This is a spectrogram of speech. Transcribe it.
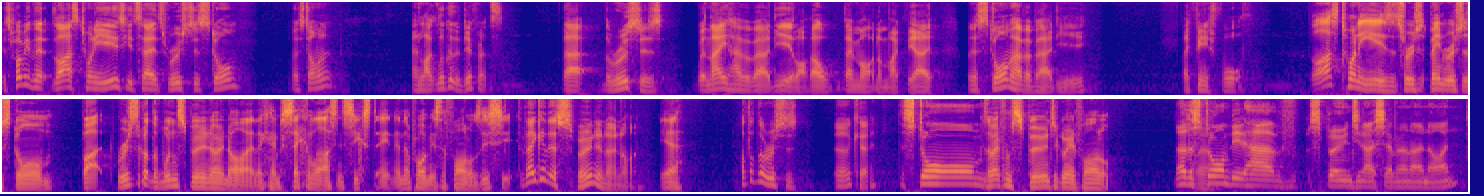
it's probably in the last 20 years, you'd say it's Roosters Storm, most dominant. And, like, look at the difference. That the Roosters, when they have a bad year, like, they'll, they might not make the eight. When the Storm have a bad year, they finish fourth. The last 20 years, it's been Roosters Storm, but Roosters got the wooden spoon in 09. They came second last in 16, and they'll probably miss the finals this year. Did they get the spoon in 09? Yeah. I thought the Roosters. oh, Okay. The Storm. Because they went from spoon to grand final. No, the Storm did have spoons in 07 and 09.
